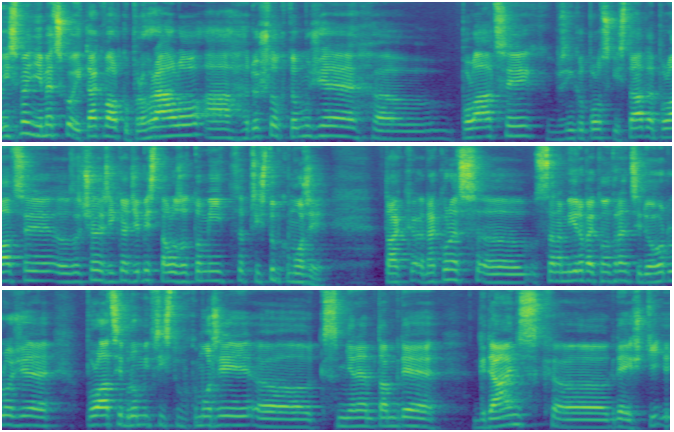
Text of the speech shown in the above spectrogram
nicméně Německo i tak válku prohrálo a došlo k tomu, že uh, Poláci, vznikl polský stát a Poláci uh, začali říkat, že by stalo za to mít přístup k moři. Tak nakonec se na mírové konferenci dohodlo, že Poláci budou mít přístup k moři k směrem tam, kde je Gdaňsk, kde je, Ští,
